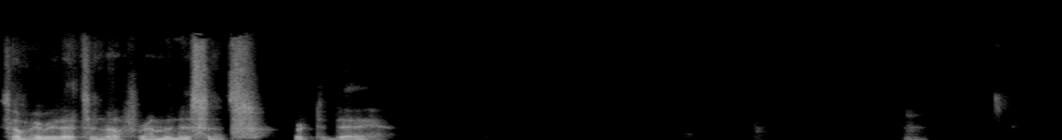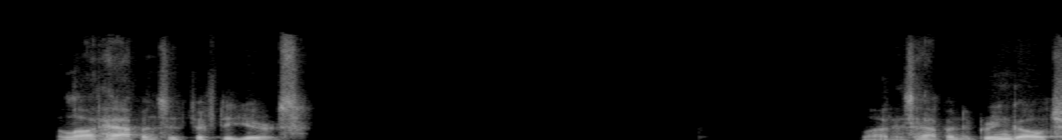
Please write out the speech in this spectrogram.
So maybe that's enough reminiscence for today. A lot happens in 50 years. A lot has happened to Green Gulch,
